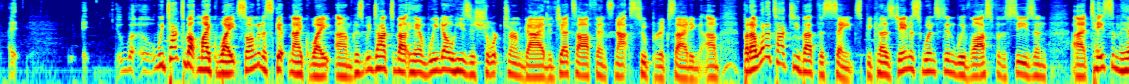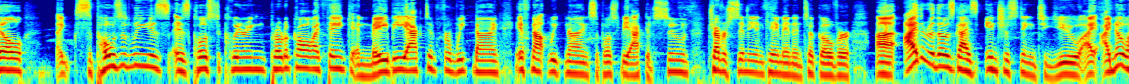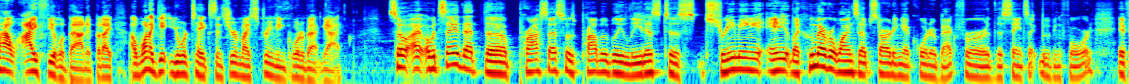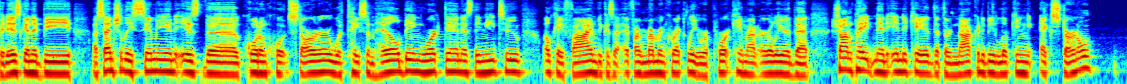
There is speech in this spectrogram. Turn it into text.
We talked about Mike White, so I'm going to skip Mike White because we talked about him. We know he's a short-term guy. The Jets' offense not super exciting. Um, but I want to talk to you about the Saints because Jameis Winston we've lost for the season. Uh, Taysom Hill like, supposedly is is close to clearing protocol, I think, and may be active for Week Nine. If not Week Nine, supposed to be active soon. Trevor Siemian came in and took over. Uh, either of those guys interesting to you? I I know how I feel about it, but I I want to get your take since you're my streaming quarterback guy. So I, would say that the process was probably lead us to streaming any like whomever winds up starting at quarterback for the Saints like moving forward. If it is going to be essentially Siemian is the quote unquote starter with Taysom Hill being worked in as they need to, okay, fine. Because if I'm remembering correctly, a report came out earlier that Sean Payton had indicated that they're not going to be looking external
